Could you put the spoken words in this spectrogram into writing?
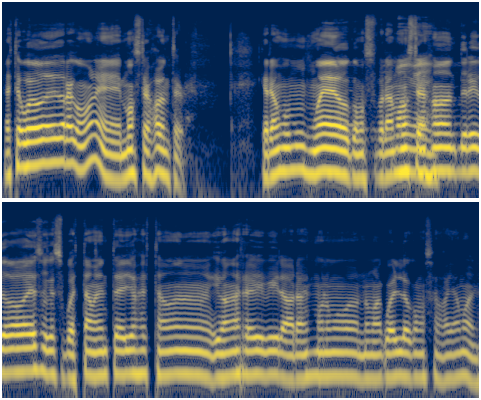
este juego de dragones, Monster Hunter, que era como un juego, como si fuera Monster. Hunter y todo eso, que supuestamente ellos estaban, iban a revivir, ahora mismo no, me- no me acuerdo cómo se va a llamar,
